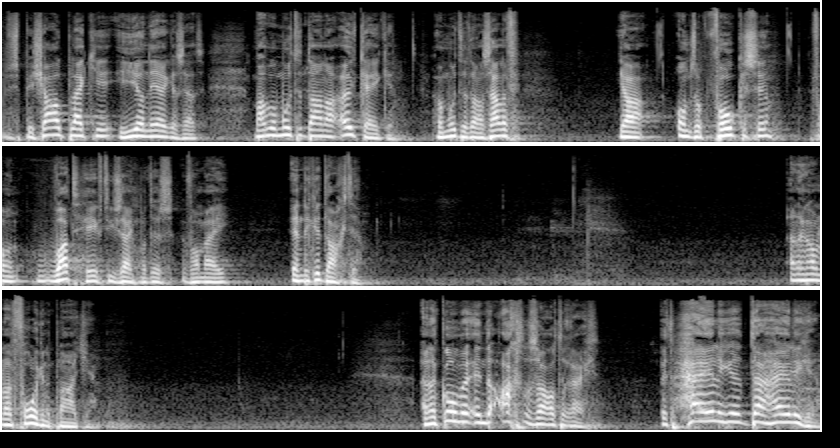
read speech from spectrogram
speciaal plekje hier neergezet. Maar we moeten daar naar uitkijken. We moeten daar zelf ja, ons op focussen van wat heeft u zeg maar dus van mij in de gedachten. En dan gaan we naar het volgende plaatje. En dan komen we in de achterzaal terecht. Het heilige der heiligen.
